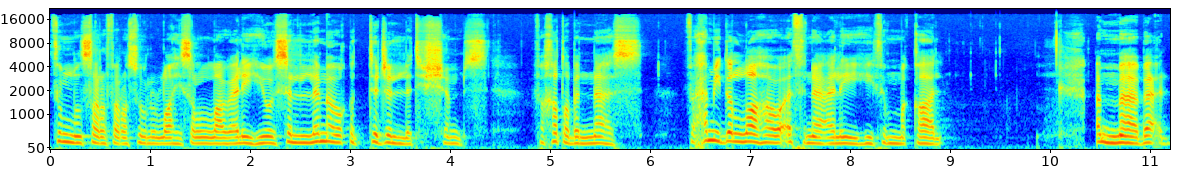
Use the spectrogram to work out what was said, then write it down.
ثم انصرف رسول الله صلى الله عليه وسلم وقد تجلت الشمس فخطب الناس فحمد الله وأثنى عليه ثم قال أما بعد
